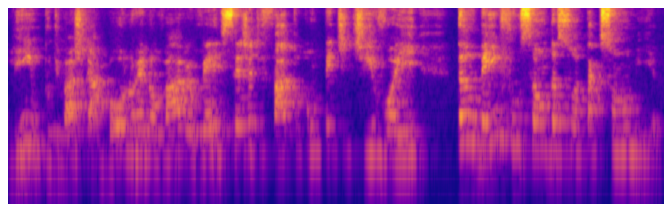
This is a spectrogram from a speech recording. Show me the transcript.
limpo, de baixo carbono, renovável, verde, seja de fato competitivo aí também em função da sua taxonomia.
